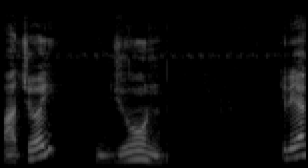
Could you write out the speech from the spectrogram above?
পাঁচই জুন। ক্লিয়ার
